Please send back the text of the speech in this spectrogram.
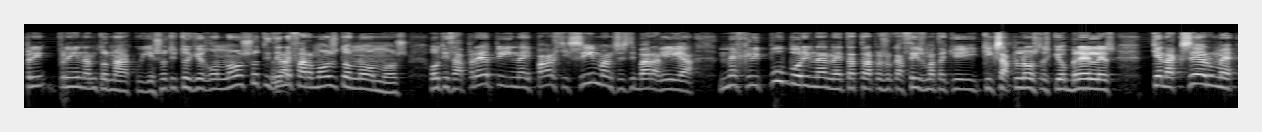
πριν, πριν αν τον άκουγες, ότι το γεγονός ότι δεν εφαρμόζει τον νόμος, ότι θα πρέπει να υπάρχει σήμανση στην παραλία, μέχρι πού μπορεί να είναι τα τραπεζοκαθίσματα και οι, και οι ξαπλώστες και οι ομπρέλες, και να ξέρουμε,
